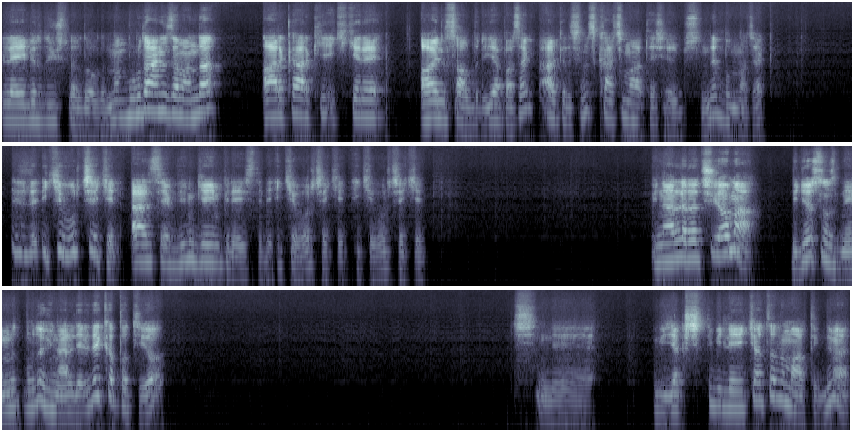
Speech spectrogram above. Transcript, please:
L1 duyuşları doldurma. Burada aynı zamanda arka arkaya iki kere aynı saldırıyı yaparsak arkadaşımız kaçma teşebbüsünde bulunacak. Bizde iki vur çekil. En sevdiğim gameplay istedi. İki vur çekil. iki vur çekil. Hünerler açıyor ama biliyorsunuz Nemrut burada hünerleri de kapatıyor. Şimdi yakışıklı bir L2 atalım artık değil mi?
